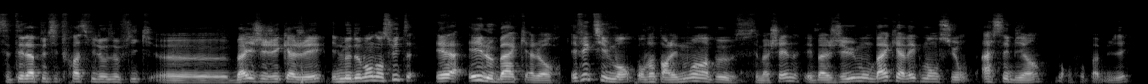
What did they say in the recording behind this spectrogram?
C'était la petite phrase philosophique euh, GGKG. Il me demande ensuite, et, le bac alors? Effectivement, on va parler de moi un peu, c'est ma chaîne, et bah j'ai eu mon bac avec mention, assez bien, bon faut pas abuser.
